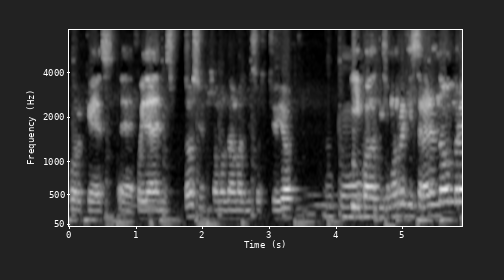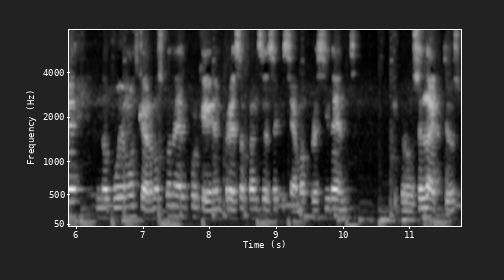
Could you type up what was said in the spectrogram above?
porque es, eh, fue idea de mis socios, somos nada más mi socio y yo. Y cuando quisimos registrar el nombre, no pudimos quedarnos con él porque hay una empresa francesa que se llama President, que produce lácteos,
